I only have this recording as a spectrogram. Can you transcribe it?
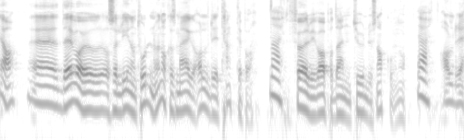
ja eh, det var jo også Lyn og torden var noe som jeg aldri tenkte på Nei. før vi var på den turen du snakker om nå. Ja. Aldri.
